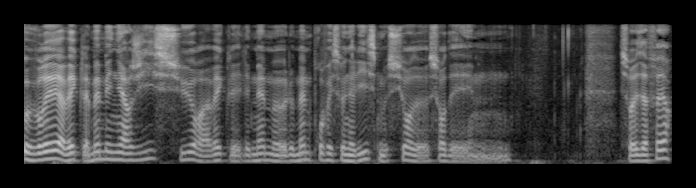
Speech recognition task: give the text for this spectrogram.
œuvrer avec la même énergie sur, avec les, mêmes, le même professionnalisme sur, sur des sur les affaires.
